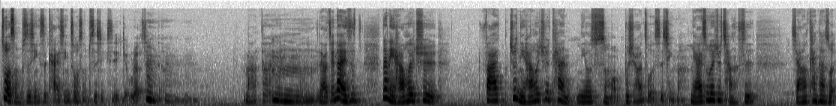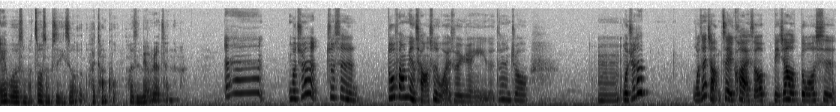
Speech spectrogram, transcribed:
做什么事情是开心，做什么事情是有热忱的，嗯嗯吗？对，嗯嗯嗯，了解。那你是，那你还会去发，就你还会去看你有什么不喜欢做的事情吗？你还是会去尝试，想要看看说，哎，我有什么做什么事情是会痛苦或者没有热忱的吗？嗯，我觉得就是多方面尝试，我还是会愿意的。但是就，嗯，我觉得我在讲这一块的时候比较多是。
